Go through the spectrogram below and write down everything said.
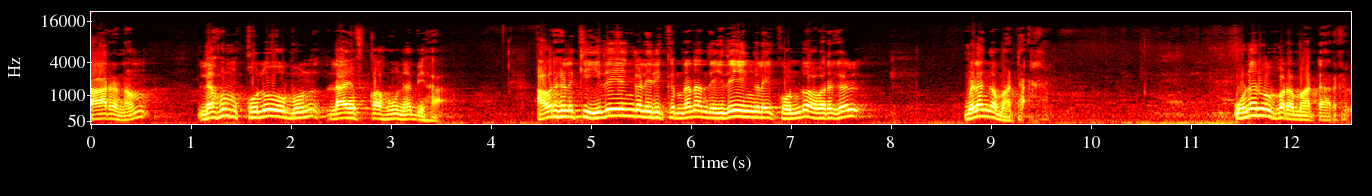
காரணம் லஹும் குலூபுன் லைஃப் கஹூன பிஹா. அவர்களுக்கு இதயங்கள் இருக்கின்றன. அந்த இதயங்களை கொண்டு அவர்கள் விளங்க மாட்டார்கள். உணர்வு பெற மாட்டார்கள்.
